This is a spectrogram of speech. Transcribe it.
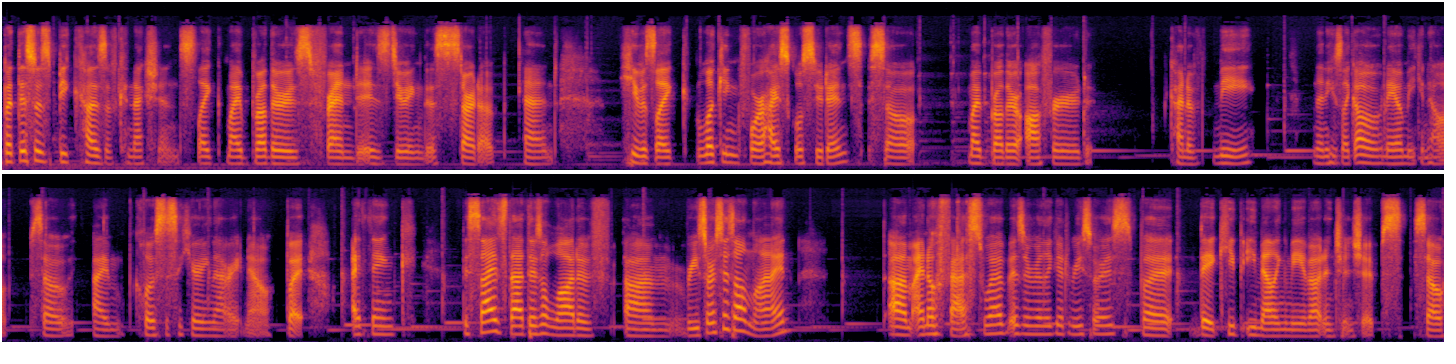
but this was because of connections. Like my brother's friend is doing this startup, and he was like looking for high school students. So my brother offered kind of me and then he's like, oh, Naomi can help. So I'm close to securing that right now. But I think besides that, there's a lot of um, resources online. Um, I know FastWeb is a really good resource, but they keep emailing me about internships. So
